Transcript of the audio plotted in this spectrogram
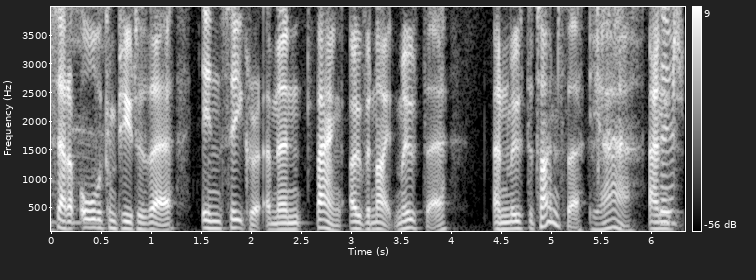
Set up all the computers there in secret, and then bang, overnight moved there and moved the Times there. Yeah. And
